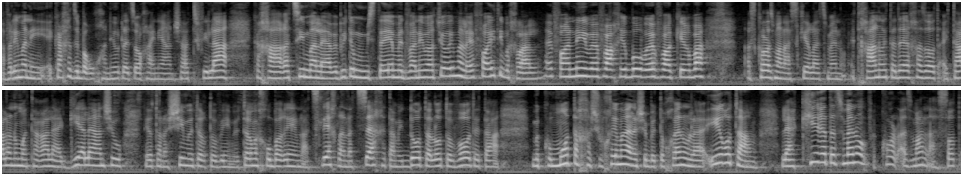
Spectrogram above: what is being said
אבל אם אני אקח את זה ברוחניות לצורך העניין, שהתפילה ככה רצים עליה, ופתאום היא מסתיימת, ואני אומרת, יואו, אימא'לה, איפה הייתי בכלל? איפה אני, ואיפה החיבור, ואיפה הקרבה? אז כל הזמן להזכיר לעצמנו, התחלנו את הדרך הזאת, הייתה לנו מטרה להגיע לאנשהו, להיות אנשים יותר טובים, יותר מחוברים, להצליח לנצח את המידות הלא טובות, את המקומות החשוכים האלה שבתוכנו, להאיר אותם, להכיר את עצמנו, וכל הזמן לעשות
